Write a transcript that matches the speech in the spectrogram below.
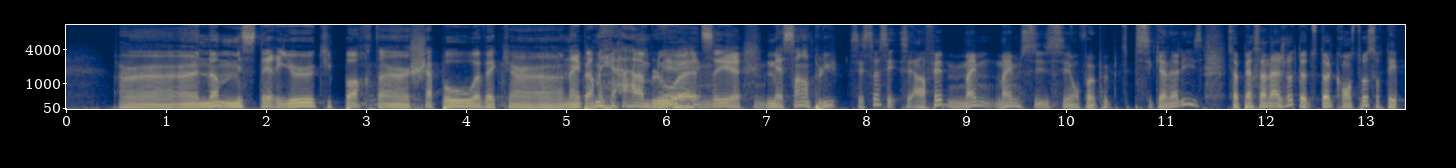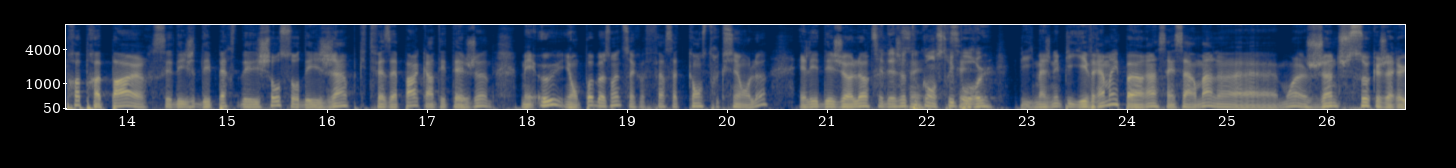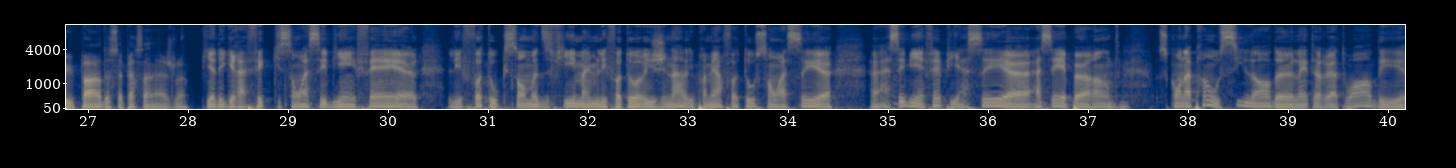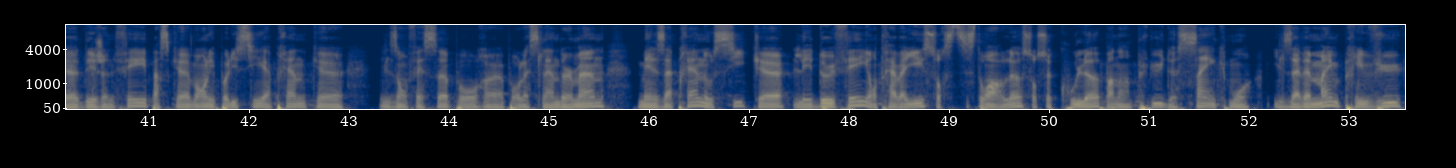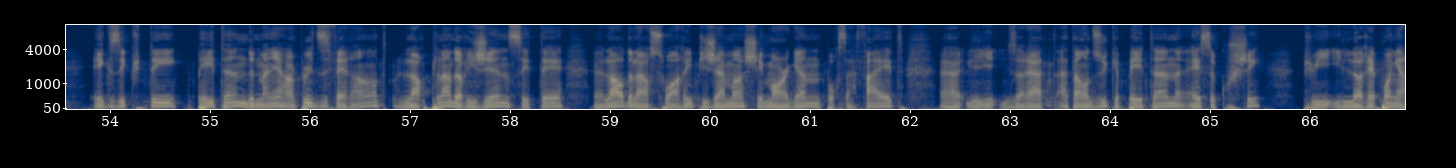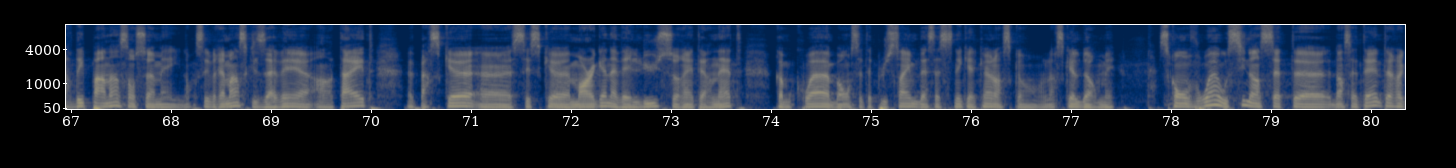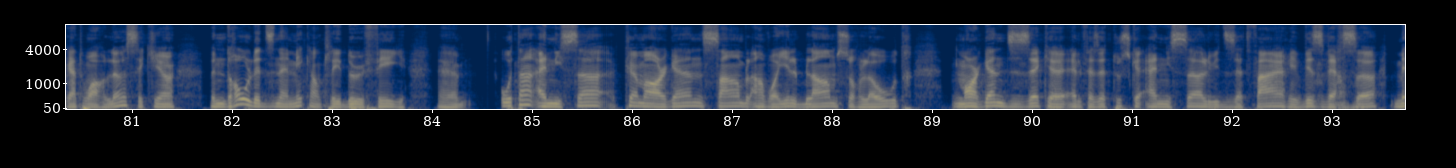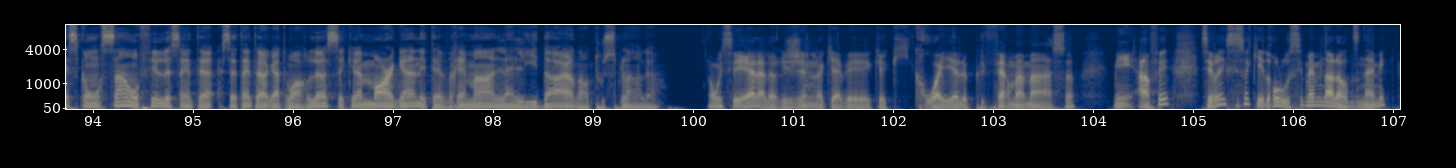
un, homme mystérieux qui porte un chapeau avec un imperméable ou euh, tu sais mais sans plus. C'est ça c'est en fait même même si, si on fait un peu psychanalyse ce personnage là tu as dû te le construire sur tes propres peurs. C'est des des, des choses sur des gens qui te faisaient peur quand tu étais jeune. Mais eux ils ont pas besoin de se faire cette construction là elle est déjà là. C'est déjà tout construit pour eux. Puis imaginez puis il est vraiment épeurant sincèrement là. Euh, moi jeune je suis sûr que j'aurais eu peur de ce personnage là puis il y a des graphiques qui sont assez bien faits euh, les photos qui sont modifiées, même les photos originales, les premières photos sont assez euh, assez bien faites puis assez euh, assez épeurantes. Mm-hmm. Ce qu'on apprend aussi lors de l'interrogatoire des, euh, des jeunes filles, parce que bon, les policiers apprennent que ils ont fait ça pour, pour le Slenderman, mais ils apprennent aussi que les deux filles ont travaillé sur cette histoire-là, sur ce coup-là, pendant plus de cinq mois. Ils avaient même prévu exécuter Peyton d'une manière un peu différente. Leur plan d'origine, c'était euh, lors de leur soirée pyjama chez Morgan pour sa fête, euh, ils, auraient attendu que Peyton ait se coucher puis ils l'auraient poignardé pendant son sommeil. Donc c'est vraiment ce qu'ils avaient euh, en tête parce que c'est ce que Morgan avait lu sur internet comme quoi bon, c'était plus simple d'assassiner quelqu'un lorsqu'on lorsqu'elle dormait ce qu'on voit aussi dans cette euh, dans cet interrogatoire là, c'est qu'il y a une drôle de dynamique entre les deux filles. Euh, autant Anissa que Morgan semblent envoyer le blâme sur l'autre. Morgan disait qu'elle faisait tout ce que Anissa lui disait de faire et vice versa. Mhm. Mais ce qu'on sent au fil de cet interrogatoire-là, c'est que Morgan était vraiment la leader dans tout ce plan-là. Oui, c'est elle à l'origine qui avait qui croyait le plus fermement à ça. Mais en fait, c'est vrai que c'est ça qui est drôle aussi, même dans leur dynamique.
